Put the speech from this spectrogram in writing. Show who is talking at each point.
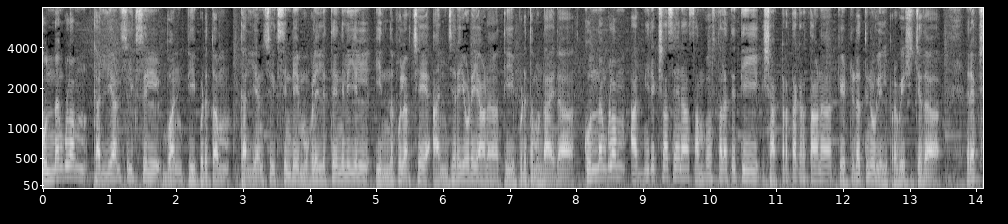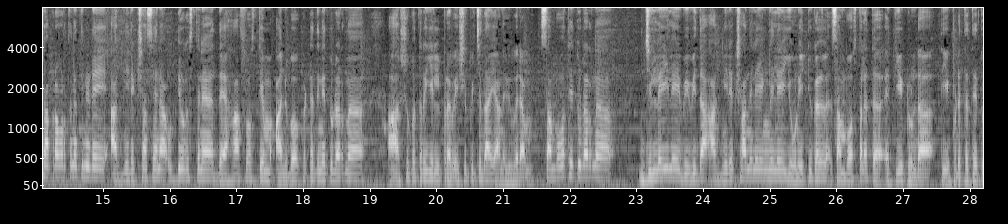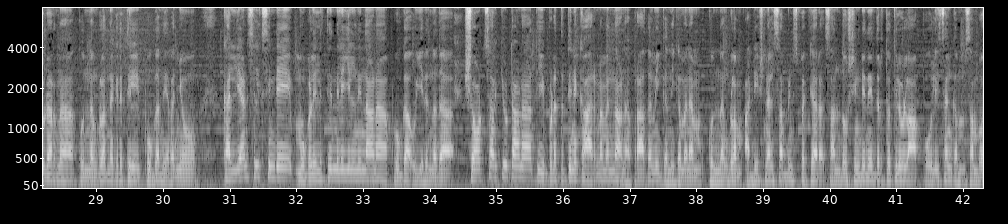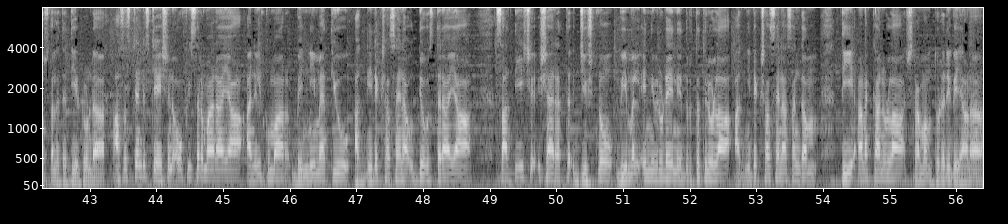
Speaker 1: കുന്നംകുളം കല്യാൺ സിൽക്സിൽ വൻ തീപിടുത്തം. കല്യാൺ സിൽക്സിന്റെ മുകളിലത്തെ നിലയിൽ ഇന്ന് പുലർച്ചെ അഞ്ചരയോടെയാണ് തീപിടുത്തമുണ്ടായത്. കുന്നംകുളം അഗ്നിരക്ഷാസേന സംഭവസ്ഥലത്തെത്തി ഷട്ടർ തകർത്താണ് കെട്ടിടത്തിനുള്ളിൽ പ്രവേശിച്ചത്. രക്ഷാപ്രവർത്തനത്തിനിടെ അഗ്നിരക്ഷാസേന ഉദ്യോഗസ്ഥന് ദേഹാസ്വാസ്ഥ്യം അനുഭവപ്പെട്ടതിനെ തുടർന്ന് ആശുപത്രിയിൽ പ്രവേശിപ്പിച്ചതായാണ് വിവരം. സംഭവത്തെ തുടർന്ന് ജില്ലയിലെ വിവിധ അഗ്നിരക്ഷാ നിലയങ്ങളിലെ യൂണിറ്റുകൾ സംഭവസ്ഥലത്ത് എത്തിയിട്ടുണ്ട്. തീപിടുത്തത്തെ തുടർന്ന് കുന്നംകുളം നഗരത്തിൽ പുക നിറഞ്ഞു. കല്യാൺ സിൽക്സിന്റെ മുകളിലത്തെ നിലയിൽ നിന്നാണ് പുക ഉയരുന്നത്. ഷോർട്ട് സർക്യൂട്ടാണ് തീപിടുത്തത്തിന് കാരണമെന്നാണ് പ്രാഥമിക നിഗമനം. കുന്നംകുളം അഡീഷണൽ സബ് ഇൻസ്പെക്ടർ സന്തോഷിന്റെ നേതൃത്വത്തിലുള്ള പോലീസ് സംഘം സംഭവസ്ഥലത്തെത്തിയിട്ടുണ്ട് അസിസ്റ്റന്റ് സ്റ്റേഷൻ ഓഫീസർമാരായ അനിൽകുമാർ ബെന്നി മാത്യു അഗ്നിരക്ഷാ സേന ഉദ്യോഗസ്ഥരായ സതീഷ് ശരത് ജിഷ്ണു വിമൽ എന്നിവരുടെ നേതൃത്വത്തിലുള്ള അഗ്നിരക്ഷാസേനാ സംഘം തീ അണക്കാനുള്ള ശ്രമം തുടരുകയാണ്.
